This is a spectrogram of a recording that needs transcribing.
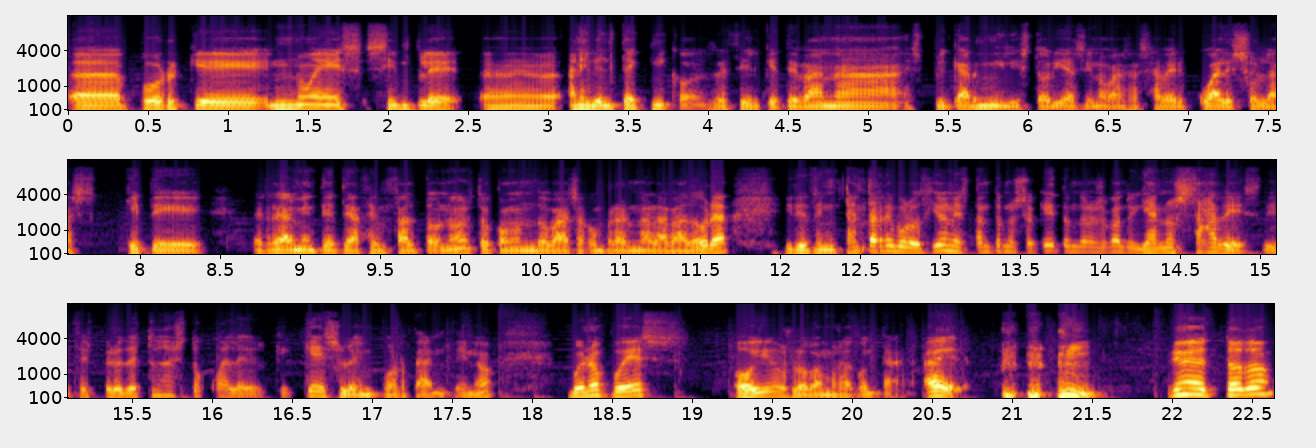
eh, porque no es simple a nivel técnico, es decir, que te van a explicar mil historias y no vas a saber cuáles son las que te realmente te hacen falta o no. Esto cuando vas a comprar una lavadora y te dicen tantas revoluciones, tanto no sé qué, tanto no sé cuánto, ya no sabes. Dices, pero de todo esto, ¿cuál es? ¿Qué, es lo importante? ¿no? Bueno, pues hoy os lo vamos a contar. A ver, primero de todo,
